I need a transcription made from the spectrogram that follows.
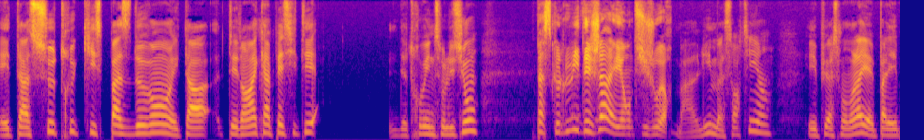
Et tu as ce truc qui se passe devant et tu es dans l'incapacité de trouver une solution. Parce que lui déjà est anti-joueur. Bah, lui il m'a sorti. hein. Et puis à ce moment-là, il n'y avait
